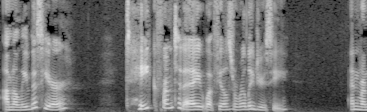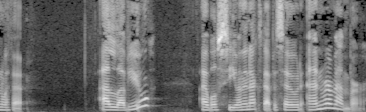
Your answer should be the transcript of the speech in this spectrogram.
I'm going to leave this here. Take from today what feels really juicy and run with it. I love you. I will see you in the next episode. And remember,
